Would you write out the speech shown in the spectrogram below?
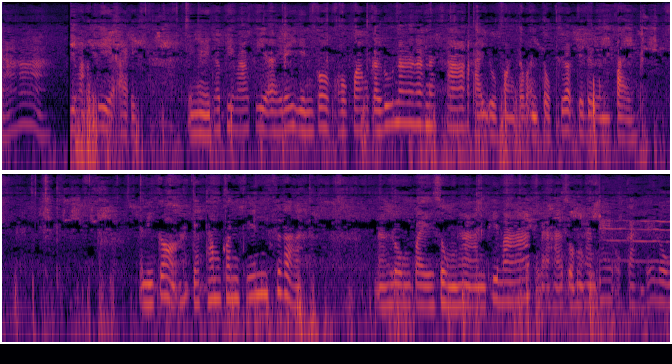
จ้าพี่มาพี่ไอยังไงถ้าพี่มาพี่ไอได้ยินก็ขอความกรุณานะคะใครอยู่ฝั่งตะวันตกที่เราจะเดินไป อันนี้ก็จะทำคอนเทนต์เพื่อนะลงไปส่งงานพี่มาร์คนะคะ ส่งงานให้โอกาสได้ลง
